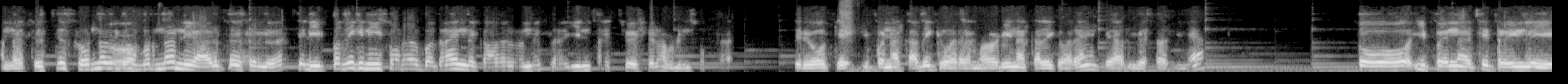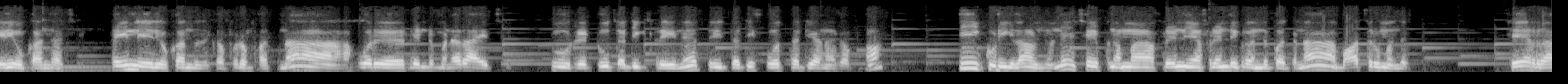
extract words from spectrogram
அந்த ட்விஸ்ட் சொன்னதுக்கு அப்புறம் தான் நீ அடுத்த சொல்லுவ. சரி இப்போதைக்கு நீ சொல்றது பார்த்தா இந்த காதல் வந்து இன்ஃபாக்சுவேஷன் அப்படின்னு சொல்ற. சரி ஓகே இப்போ நான் கதைக்கு வரேன். மறுபடியும் நான் கதைக்கு வரேன். இப்போ யாரும் பேசாதீங்க. ஸோ இப்போ என்னாச்சு ட்ரெயின்ல ஏறி உட்காந்தாச்சு ட்ரெயின்ல ஏறி உட்காந்ததுக்கு அப்புறம் பார்த்தீங்கன்னா ஒரு ரெண்டு மணி நேரம் ஆயிடுச்சு. டூ டூ தேர்ட்டிக்கு train three thirty four thirty ஆனதுக்கப்புறம் டீ குடிக்கலாம் அப்படின்னு சரி இப்போ நம்ம ஃப்ரெண்ட் என் ஃப்ரெண்டுக்கு வந்து பார்த்தோன்னா பாத்ரூம் வந்து சேர்றா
